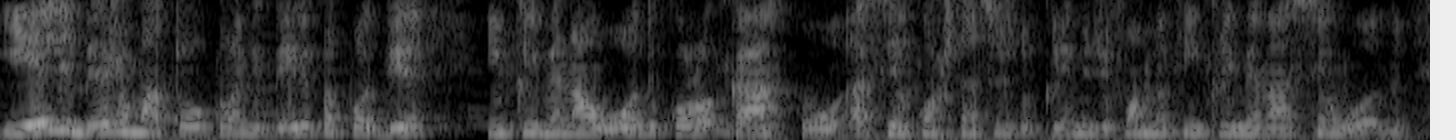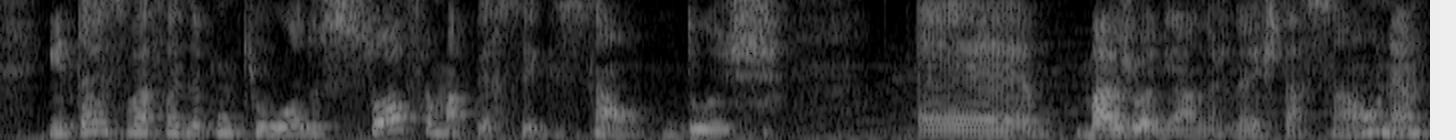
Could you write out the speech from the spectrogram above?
E ele mesmo matou o clone dele para poder incriminar o Odo e colocar o, as circunstâncias do crime de forma que incriminassem o Odo. Então isso vai fazer com que o Odo sofra uma perseguição dos é, bajorianos da estação, né?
